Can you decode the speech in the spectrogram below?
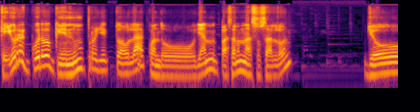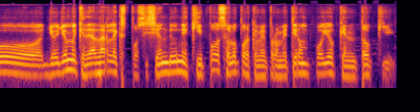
Que yo recuerdo que en un proyecto aula, cuando ya me pasaron a su salón, yo, yo, yo me quedé a dar la exposición de un equipo solo porque me prometieron pollo Kentucky.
